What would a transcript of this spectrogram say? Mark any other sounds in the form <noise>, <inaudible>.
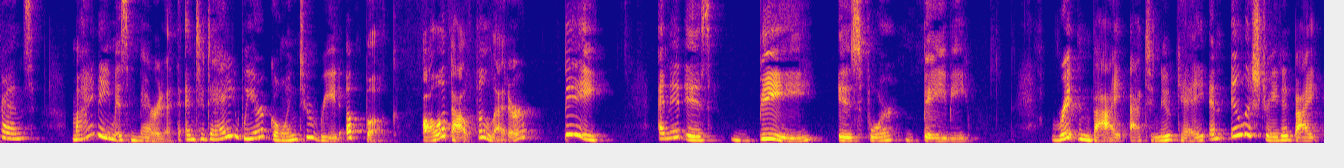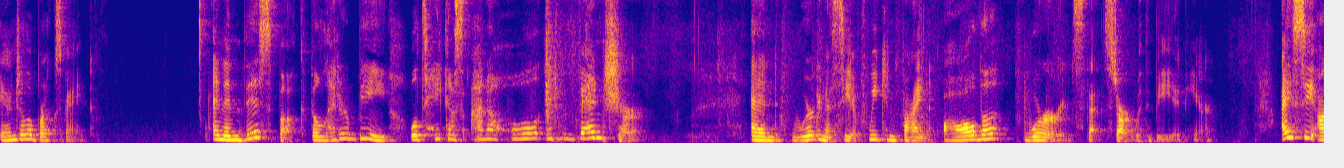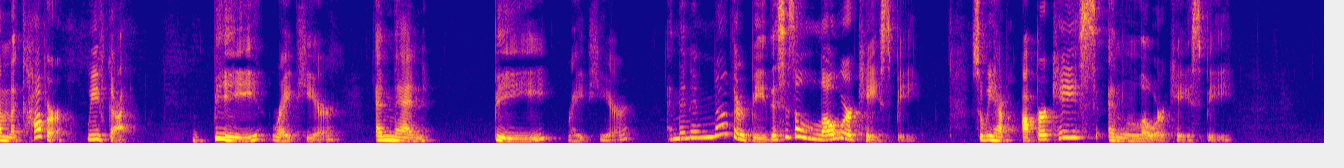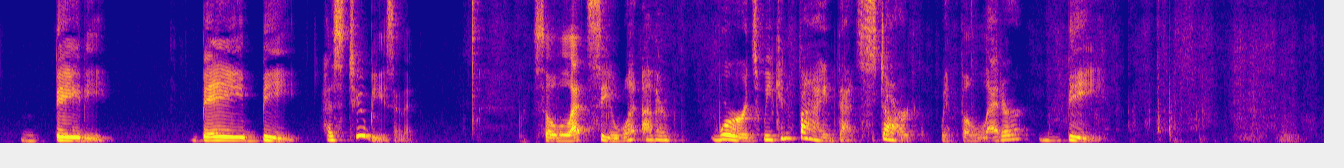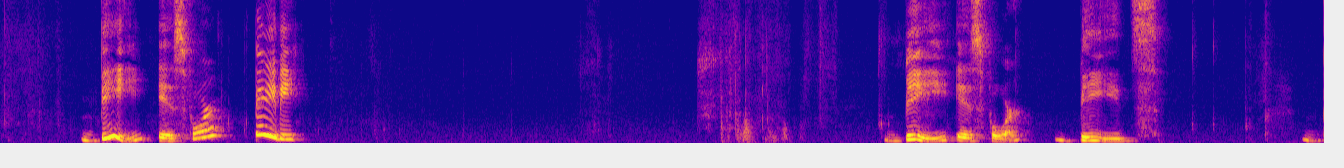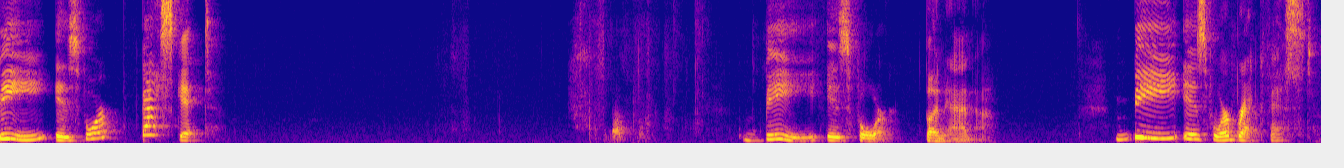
friends. My name is Meredith, and today we are going to read a book all about the letter B. And it is B is for baby. Written by Atinuke and illustrated by Angela Brooksbank. And in this book, the letter B will take us on a whole adventure. And we're going to see if we can find all the words that start with B in here. I see on the cover, we've got B right here, and then B right here, and then another B. This is a lowercase b. So we have uppercase and lowercase b. Baby, baby has two B's in it. So let's see what other words we can find that start with the letter B. B is for baby. B is for beads. B is for basket. B is for banana. B is for breakfast.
